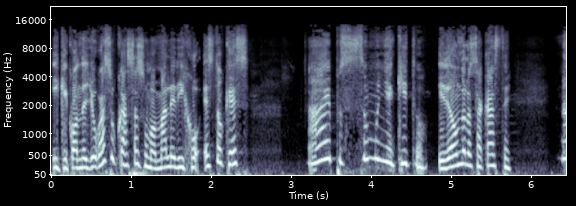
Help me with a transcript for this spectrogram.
y que cuando llegó a su casa su mamá le dijo, ¿esto qué es? Ay, pues es un muñequito. ¿Y de dónde lo sacaste? No,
